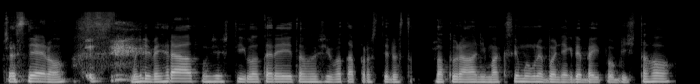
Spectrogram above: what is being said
přesně, no. Můžeš vyhrát, můžeš té loterii toho života prostě dostat naturální maximum nebo někde být poblíž toho.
